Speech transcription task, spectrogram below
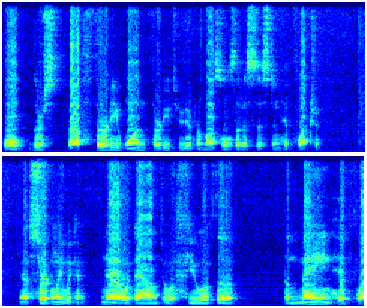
Well, there's about 31, 32 different muscles that assist in hip flexion. You know, certainly we can narrow it down to a few of the the main hip flexors,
